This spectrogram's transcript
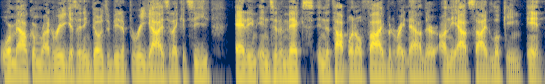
or Malcolm Rodriguez. I think those would be the three guys that I could see adding into the mix in the top 105, but right now they're on the outside looking in.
